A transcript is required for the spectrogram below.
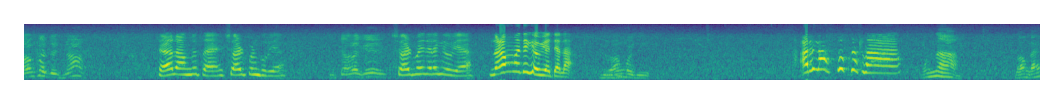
लॉंग करतोस ना? खेळा लॉंगच आहे. शॉर्ट पण करूया. त्याला घे. शॉर्टमध्ये त्याला घेऊया. लॉंगमध्ये घेऊया त्याला. लॉंगमध्ये. अरे लाजतोस कसला? ना. लॉंग आहे.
